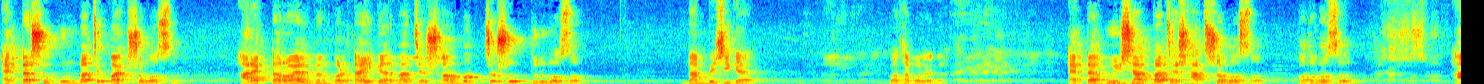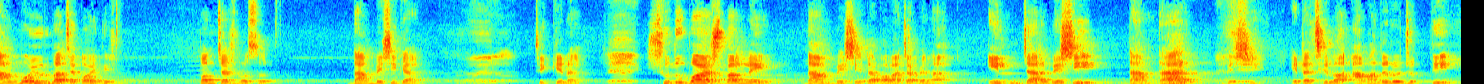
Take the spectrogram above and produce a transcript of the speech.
একটা শকুন বাঁচে কয়েকশো বছর, আর একটা রয়্যাল বেঙ্গল টাইগার বাঁচে সর্বোচ্চ সত্তর বছর। দাম বেশি কার কথা বলে না। একটা গুই সাপ বাঁচে সাতশো বছর। কত বছর? আর ময়ূর বাঁচে কয়দিন? পঞ্চাশ বছর। দাম বেশি কার? ঠিক কিনা? শুধু বয়স বাড়লেই দাম বেশি, এটা বলা যাবে না। ইলম যার বেশি, দাম তার বেশি। এটা ছিল আমাদেরও যুক্তি,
